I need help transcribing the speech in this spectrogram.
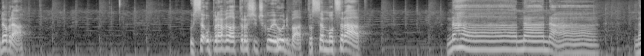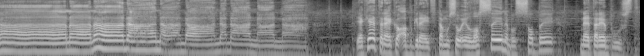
Dobrá. Už se upravila trošičku i hudba, to jsem moc rád. Na, na, na. Na, na, na, na, na, na, na, na, na, na. Jaké je tedy jako upgrade? Tam už jsou i losy nebo soby? Ne, tady je boost.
